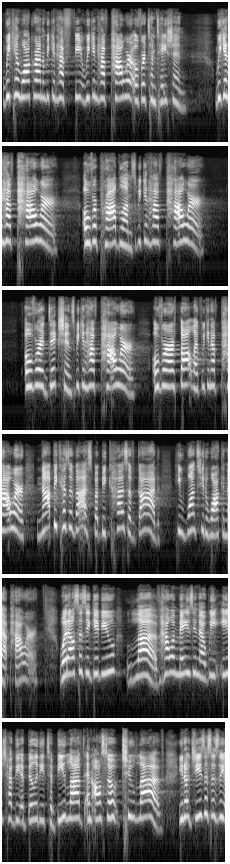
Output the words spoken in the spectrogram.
We can walk around and we can have fear, we can have power over temptation. We can have power over problems. We can have power over addictions. We can have power over our thought life. We can have power not because of us, but because of God. He wants you to walk in that power. What else does He give you? Love. How amazing that we each have the ability to be loved and also to love. You know, Jesus is the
